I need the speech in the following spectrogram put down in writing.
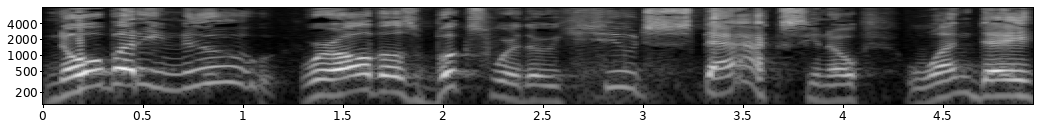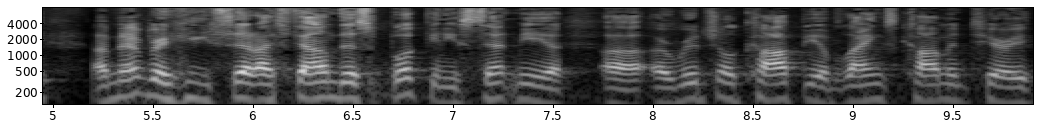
nobody knew where all those books were. There were huge stacks. You know, one day I remember he said, "I found this book," and he sent me a, a original copy of Lange's commentary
